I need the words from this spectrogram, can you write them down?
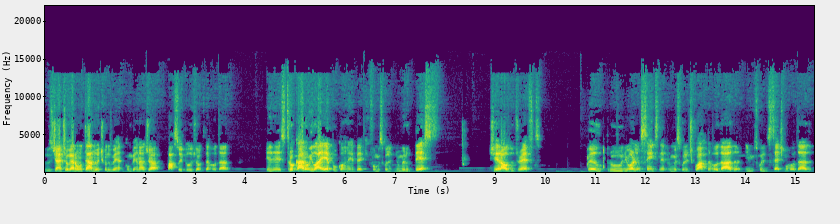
os Giants jogaram ontem à noite, quando o Bernardo já passou aí pelos jogos da rodada. Eles trocaram o Eli Apple, cornerback, que foi uma escolha de número 10 geral do draft, para o New Orleans Saints, né, para uma escolha de quarta rodada e uma escolha de sétima rodada.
